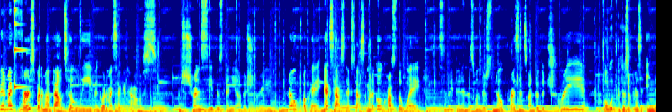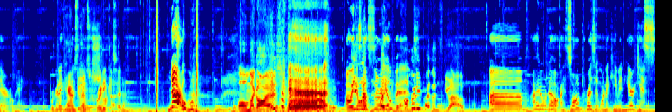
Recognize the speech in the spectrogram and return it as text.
I'm in my first, but I'm about to leave and go to my second house. I'm just trying to see if there's any other stray. Nope. Okay, next house, next house. I'm gonna go across the way. Has somebody been in this one? There's no presents under the tree. Oh, but there's a present in there. Okay. We're gonna Okay, give I'm doing pretty shot. good. No! Oh my gosh! oh wait, You this house is already like, open. How many presents do you have? Um, I don't know. I saw a present when I came in here. Yes.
